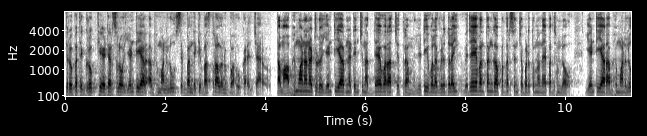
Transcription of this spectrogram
తిరుపతి గ్రూప్ థియేటర్స్లో ఎన్టీఆర్ అభిమానులు సిబ్బందికి వస్త్రాలను బహూకరించారు. తమ అభిమాన నటుడు ఎన్టీఆర్ నటించిన దేవరా చిత్రం ఇటీవల విడుదలై విజయవంతంగా ప్రదర్శించబడుతున్న నేపథ్యంలో ఎన్టీఆర్ అభిమానులు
